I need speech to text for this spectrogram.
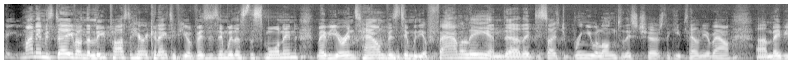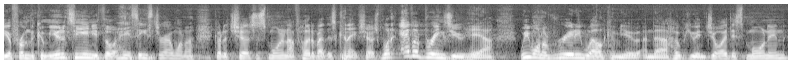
Hey, my name is Dave. I'm the lead pastor here at Connect. If you're visiting with us this morning, maybe you're in town visiting with your family and uh, they've decided to bring you along to this church they keep telling you about. Uh, maybe you're from the community and you thought, hey, it's Easter. I want to go to church this morning. I've heard about this Connect church. Whatever brings you here, we want to really welcome you and uh, hope you enjoy this morning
